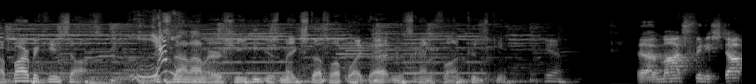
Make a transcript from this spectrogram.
of barbecue sauce. Yummy. It's not on our sheet. He just makes stuff up like that, and it's kind of fun because yeah uh, March finished up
